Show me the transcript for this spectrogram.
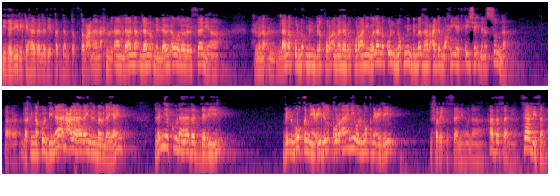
بدليلك هذا الذي قدمته. طبعا نحن الآن لا نؤمن لا بالأول ولا بالثاني ها. نحن لا نقول نؤمن بالقرآن مذهب القرآني ولا نقول نؤمن بمذهب عدم وحية أي شيء من السنة. آه، لكن نقول بناء على هذين المبنيين لن يكون هذا الدليل بالمقنع للقرآن والمقنع للفريق الثاني هنا. هذا ثانيا. ثالثا.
